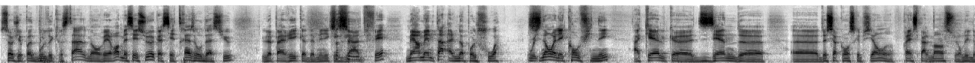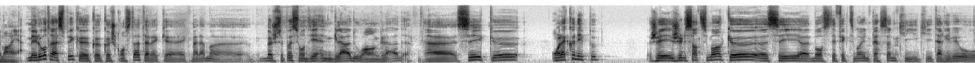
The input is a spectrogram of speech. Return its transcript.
Ça, j'ai pas de boule de cristal, mais on verra. Mais c'est sûr que c'est très audacieux, le pari que Dominique Inglade fait. Mais en même temps, elle n'a pas le choix. Sinon, elle est confinée à quelques dizaines de, euh, circonscriptions, principalement sur l'île de Montréal. Mais l'autre aspect que, je constate avec, euh, avec Madame, euh, ben, je ne sais pas si on dit Englade ou Anglade, c'est que on la connaît peu. J'ai le sentiment que c'est bon, c'est effectivement une personne qui, est arrivée au,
